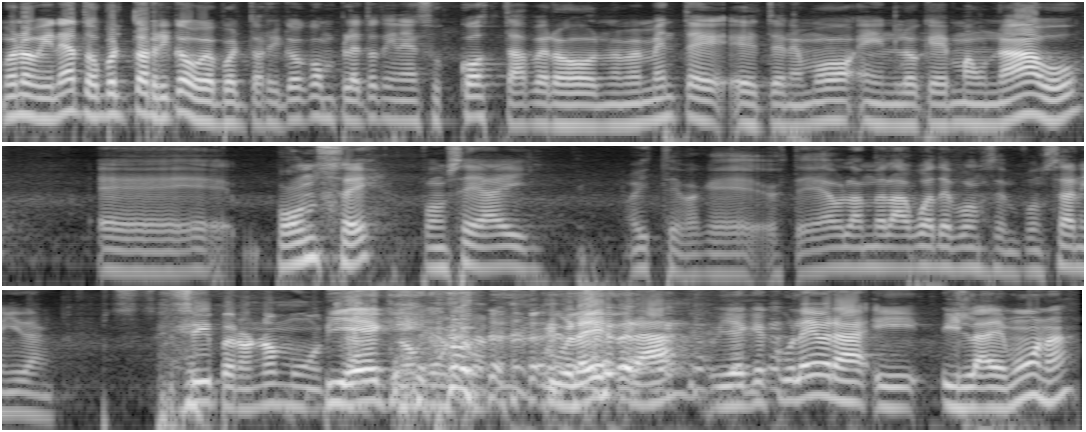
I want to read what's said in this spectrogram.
Bueno, viene a todo Puerto Rico, porque Puerto Rico completo tiene sus costas, pero normalmente eh, tenemos en lo que es Maunabo, eh, Ponce, Ponce hay, ¿oíste? Para que esté hablando del agua de Ponce, en Ponce anidan. Sí, pero no mucho. Vieques, no. Culebra, Vieques, Culebra y Isla de Mona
